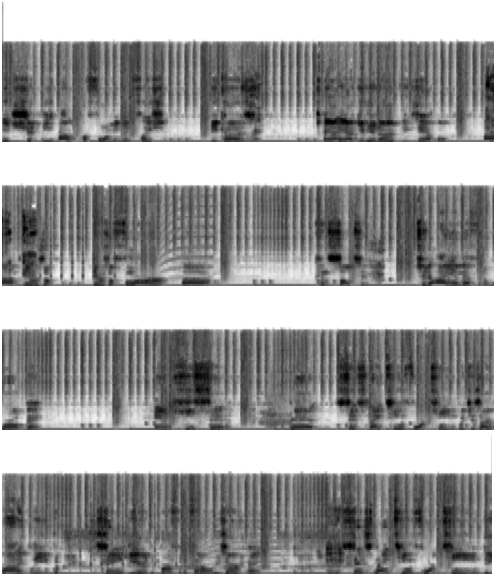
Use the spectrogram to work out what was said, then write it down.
it should be outperforming inflation because and, I, will give you another example. Um, there was a there was a former um, consultant to the IMF and the World Bank, and he said that since 1914, which is ironically the, the same year the birth of the Federal Reserve Bank, mm. since 1914, the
